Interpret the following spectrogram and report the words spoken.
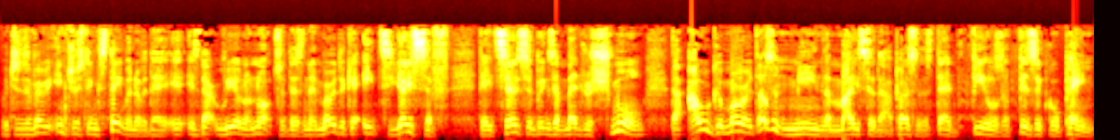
which is a very interesting statement over there. Is that real or not? So there's an Eitz Yosef. The Eitz Yosef brings a Medrash That our Gemara doesn't mean the Maisa that a person is dead feels a physical pain.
